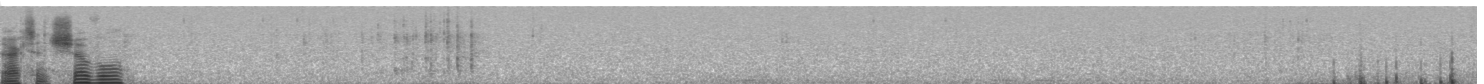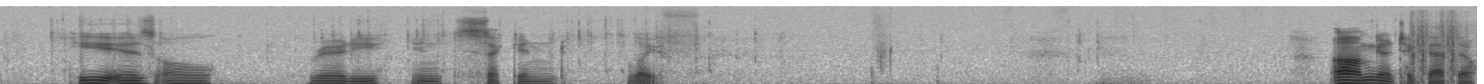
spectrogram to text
Axe and shovel. He is already in second life. Oh, I'm gonna take that though.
